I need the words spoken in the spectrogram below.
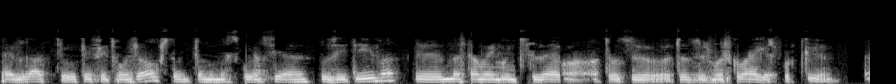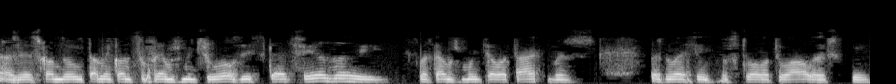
É verdade que tu tens feito bons jogos, estou numa sequência positiva, eh, mas também muito se deve a todos, a todos os meus colegas, porque às vezes quando também quando sofremos muitos gols isso que é a defesa e marcamos muito ao ataque, mas, mas não é assim. No futebol atual acho que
